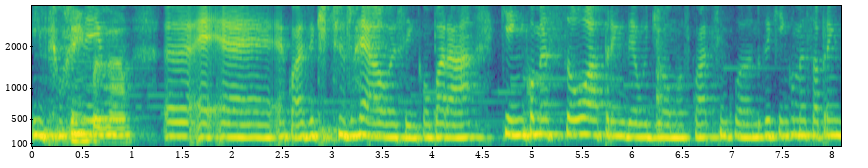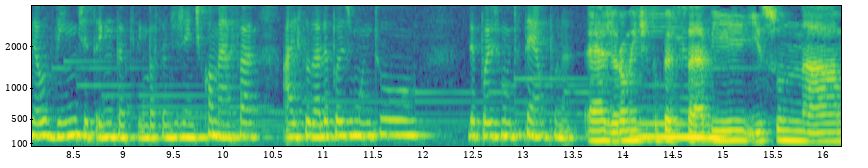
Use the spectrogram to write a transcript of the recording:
Então Sim, é meio. É. Uh, é, é, é, quase que desleal, assim, comparar quem começou a aprender o idioma aos 4, 5 anos e quem começou a aprender aos 20, 30, que tem bastante gente que começa a estudar depois de muito depois de muito tempo, né? É, geralmente e... tu percebe isso na,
